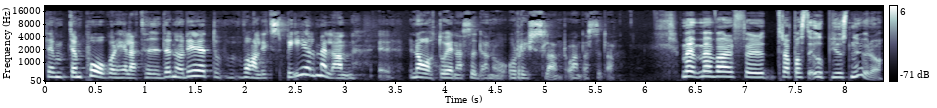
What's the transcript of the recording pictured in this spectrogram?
den, den pågår hela tiden. Och det är ett vanligt spel mellan NATO å ena sidan och, och Ryssland å andra sidan. Men, men varför trappas det upp just nu då?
